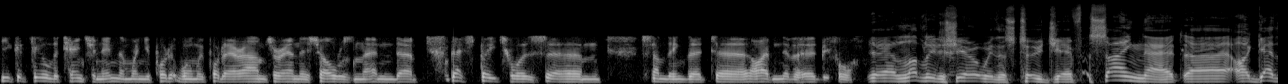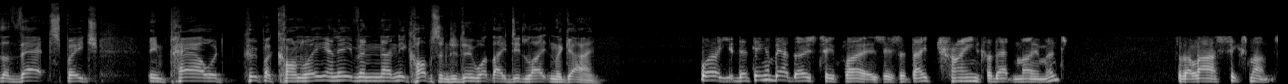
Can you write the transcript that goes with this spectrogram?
you could feel the tension in them when you put it when we put our arms around their shoulders, and that. And uh, that speech was um, something that I've never heard before. Yeah, lovely to share it with us too, Geoff. Saying that, I gather that speech empowered Cooper Connolly and even Nick Hobson to do what they did late in the game. Well, the thing about those two players is that they've trained for that moment for the last six months.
